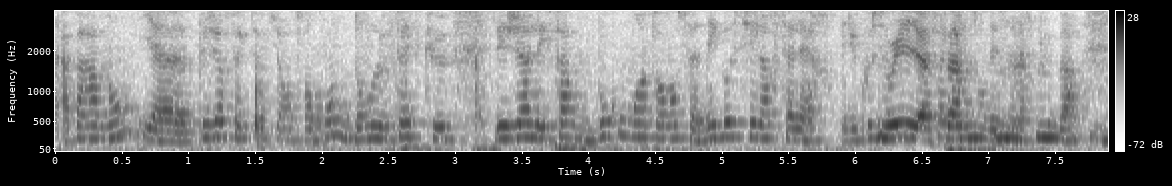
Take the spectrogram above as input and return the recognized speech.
apparemment, il y a plusieurs facteurs qui rentrent en compte, dont le fait que déjà les femmes ont beaucoup moins tendance à négocier leur salaire. Et du coup, c'est oui, pour ça, qu'elles ont des salaires plus bas. Mm-hmm.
